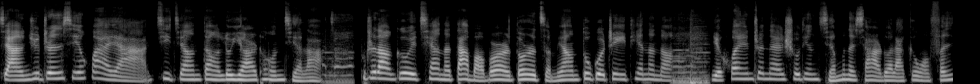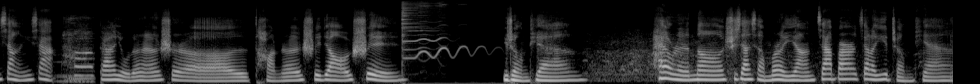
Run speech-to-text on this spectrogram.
讲一句真心话呀，即将到六一儿童节了，不知道各位亲爱的大宝贝儿都是怎么样度过这一天的呢？也欢迎正在收听节目的小耳朵来跟我分享一下。当然，有的人是躺着睡觉睡一整天，还有人呢是像小妹儿一样加班加了一整天。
